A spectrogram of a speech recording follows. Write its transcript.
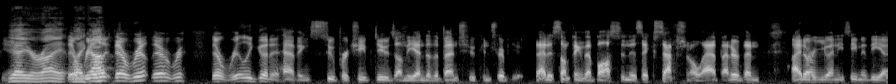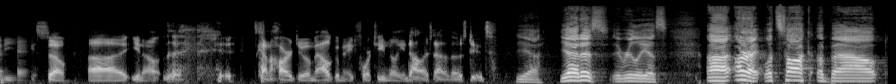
yeah, Yeah. you're right. They're like really I- they're re- they're re- they're really good at having super cheap dudes on the end of the bench who contribute. That is something that Boston is exceptional at, better than I'd argue any team in the NBA. So, uh, you know, it's kind of hard to amalgamate fourteen million dollars out of those dudes. Yeah, yeah, it is. It really is. Uh, all right, let's talk about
